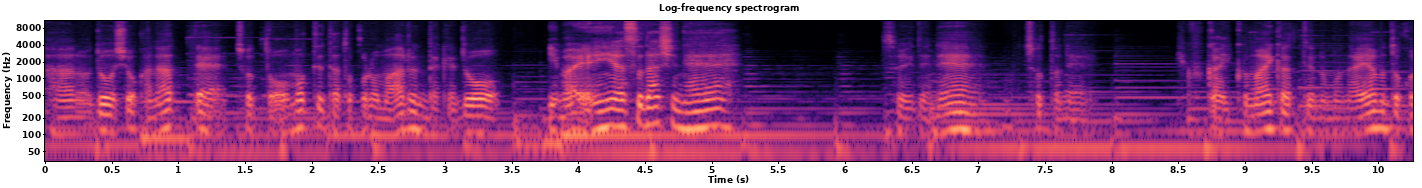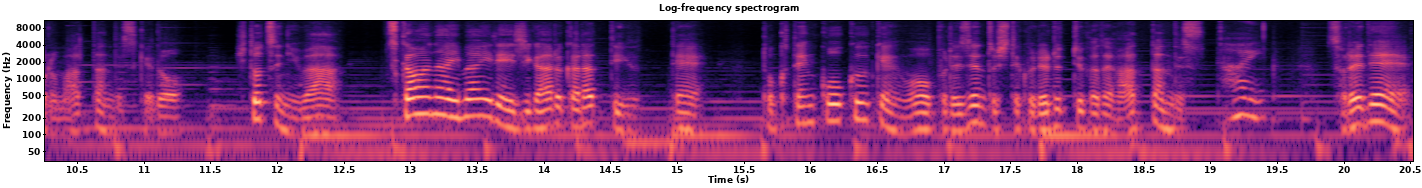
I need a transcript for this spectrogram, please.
あのどうしようかなってちょっと思ってたところもあるんだけど今円安だしねそれでねちょっとね行くか行くまいかっていうのも悩むところもあったんですけど一つには使わないマイレージがあるからって言って特典航空券をプレゼントしてくれるっていう方があったんですはい。それで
